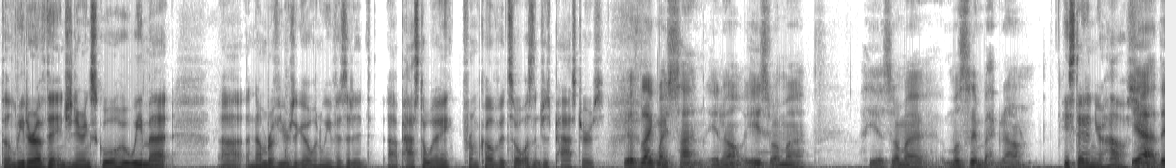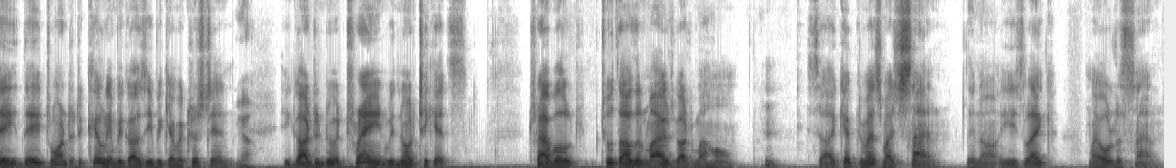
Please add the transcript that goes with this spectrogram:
the leader of the engineering school, who we met uh, a number of years ago when we visited, uh, passed away from COVID. So it wasn't just pastors. He was like my son, you know. He's from a he is from a Muslim background. He stayed in your house. Yeah, they they wanted to kill him because he became a Christian. Yeah. He got into a train with no tickets, traveled two thousand miles, got to my home. So I kept him as my son. You know, he's like my oldest son.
